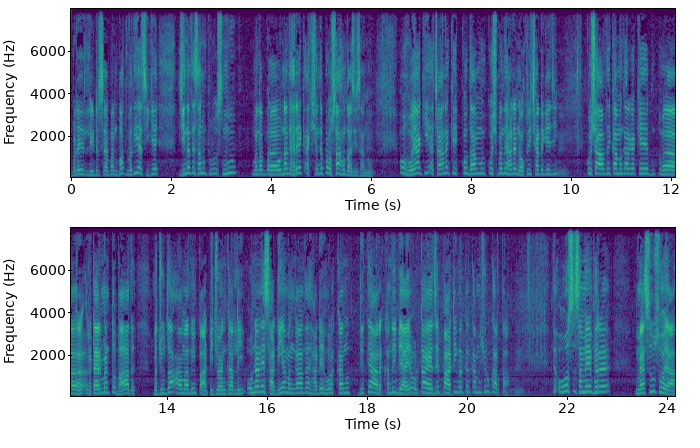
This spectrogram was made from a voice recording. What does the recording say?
ਬੜੇ ਲੀਡਰ ਸਾਹਿਬਾਨ ਬਹੁਤ ਵਧੀਆ ਸੀਗੇ, ਜਿਨ੍ਹਾਂ ਤੇ ਸਾਨੂੰ ਪੂਰਾ, ਸਮੂਹ ਮਤਲਬ ਉਹਨਾਂ ਦੇ ਹਰੇਕ ਐਕਸ਼ਨ ਤੇ ਭਰੋਸਾ ਹੁੰਦਾ ਸੀ ਸਾਨੂੰ। ਉਹ ਹੋਇਆ ਕਿ ਅਚਾਨਕ ਇੱਕੋ ਦਮ ਕੁਝ ਬੰਦੇ ਸਾਡੇ ਨੌਕਰੀ ਛੱਡ ਗਏ ਜੀ। ਕੁਝ ਆਪਦੇ ਕੰਮ ਕਰ ਕਰਕੇ ਰਿਟਾਇਰਮੈਂਟ ਤੋਂ ਬਾਅਦ ਮੌਜੂਦਾ ਆਮ ਆਦਮੀ ਪਾਰਟੀ ਜੁਆਇਨ ਕਰ ਲਈ। ਉਹਨਾਂ ਨੇ ਸਾਡੀਆਂ ਮੰਗਾਂ ਤੇ ਸਾਡੇ ਹੋਰ ਹੱਕਾਂ ਨੂੰ, ਦੀ ਧਿਆਨ ਰੱਖਣ ਦੀ ਬਜਾਏ ਉਲਟਾ ਐਜ਼ ਏ ਪਾਰਟੀ ਵਰਕਰ ਕੰਮ ਸ਼ੁਰੂ ਕਰਤਾ। ਤੇ ਉਸ ਸਮੇਂ ਫਿਰ ਮਹਿਸੂਸ ਹੋਇਆ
